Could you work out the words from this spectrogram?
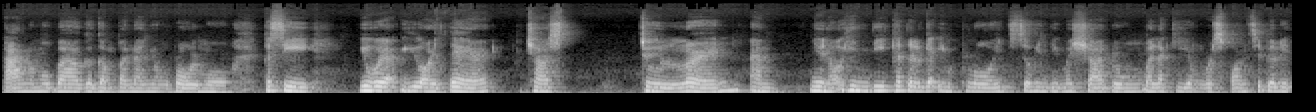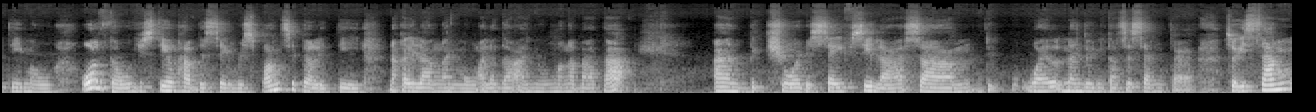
paano mo ba gagampanan yung role mo. Kasi you, were, you are there just to learn and you know, hindi ka talaga employed, so hindi masyadong malaki yung responsibility mo. Although, you still have the same responsibility na kailangan mong alagaan yung mga bata and make sure the safe sila sa while nandun ka sa center. So isang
